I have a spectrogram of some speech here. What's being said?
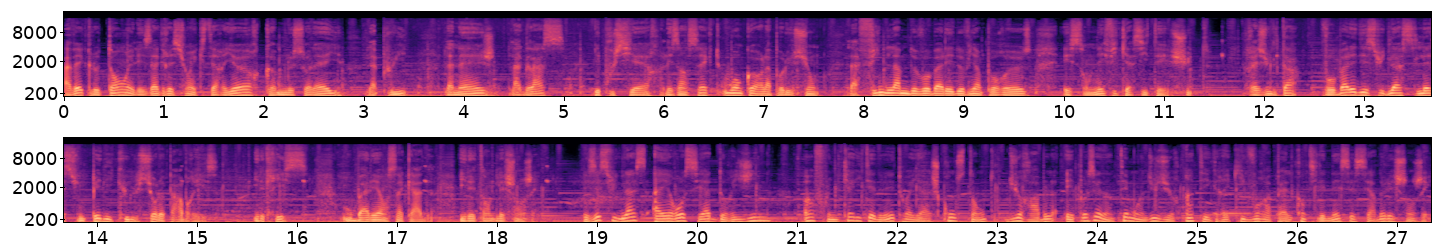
Avec le temps et les agressions extérieures comme le soleil, la pluie, la neige, la glace, les poussières, les insectes ou encore la pollution, la fine lame de vos balais devient poreuse et son efficacité chute. Résultat, vos balais d'essuie-glace laissent une pellicule sur le pare-brise. Il crisse ou balai en saccade. Il est temps de les changer. Les essuie-glaces Aero d'origine offrent une qualité de nettoyage constante, durable et possèdent un témoin d'usure intégré qui vous rappelle quand il est nécessaire de les changer.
